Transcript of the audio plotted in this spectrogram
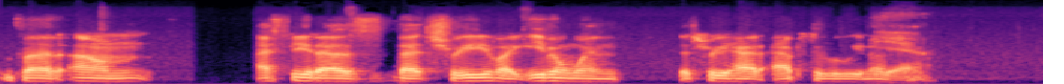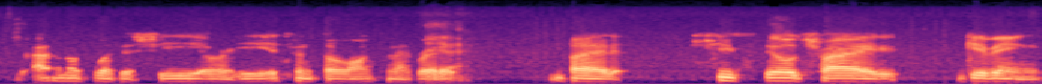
but um, I see it as that tree. Like even when the tree had absolutely nothing. Yeah. I don't know if it was a she or he. It's been so long since I've read yeah. it, but she still tried giving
